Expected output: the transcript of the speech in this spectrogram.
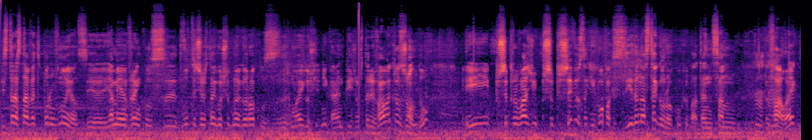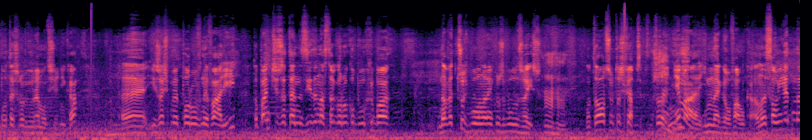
Więc teraz nawet porównując, y, ja miałem w ręku z 2007 roku z mojego silnika N54 wałek rozrządu i przyprowadził, przy, przywiózł taki chłopak z 11 roku chyba, ten sam wałek, bo też robił remont silnika e, i żeśmy porównywali, to powiem Ci, że ten z 11 roku był chyba, nawet czuć było na ręku, że był lżejszy. Mhm. No to o czym to świadczy? To nie ma innego wałka, one są jedne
